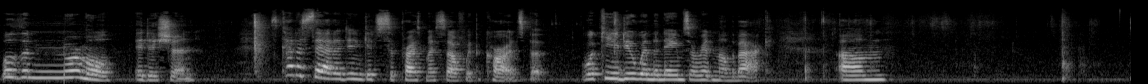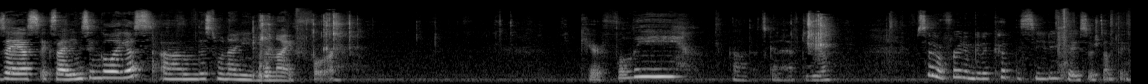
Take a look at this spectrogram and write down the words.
well, the normal edition. It's kind of sad I didn't get to surprise myself with the cards, but what can you do when the names are written on the back? Um, ZE:A's exciting single, I guess. Um, this one I need the knife for. Carefully. Oh, that's gonna have to do. I'm so afraid I'm gonna cut the CD case or something.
